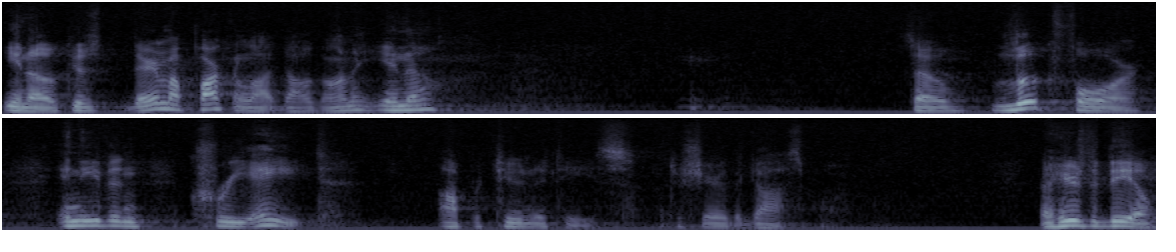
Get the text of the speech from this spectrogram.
you know, because they're in my parking lot, doggone it, you know? So look for and even create opportunities to share the gospel. Now, here's the deal.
